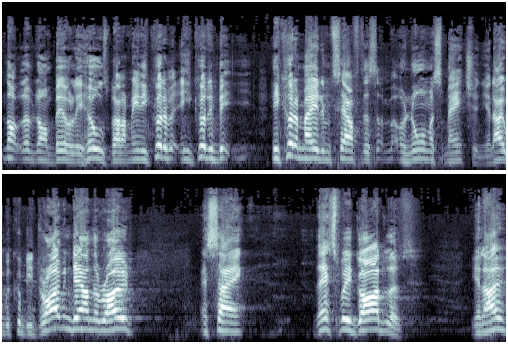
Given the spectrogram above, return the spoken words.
not living on Beverly Hills, but I mean, he could have, he could have, be, he could have made himself this enormous mansion. You know, we could be driving down the road and saying, that's where God lives. You know,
